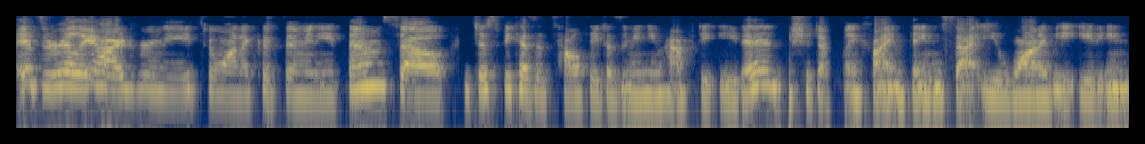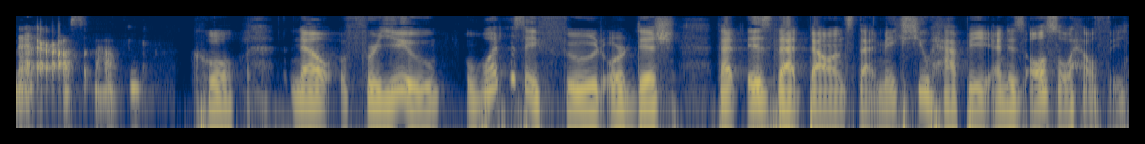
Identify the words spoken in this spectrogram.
It's really hard for me to want to cook them and eat them. So just because it's healthy doesn't mean you have to eat it. You should definitely find things that you want to be eating that are also healthy. Cool. Now, for you, what is a food or dish that is that balance that makes you happy and is also healthy?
